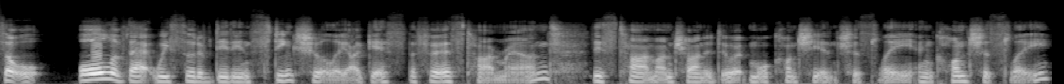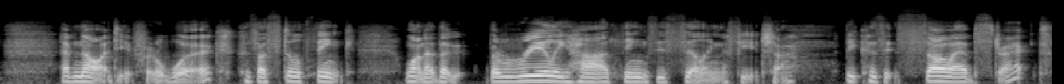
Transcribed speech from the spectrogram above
So all of that we sort of did instinctually, I guess, the first time round. This time I'm trying to do it more conscientiously and consciously. I have no idea if it'll work because I still think one of the, the really hard things is selling the future because it's so abstract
